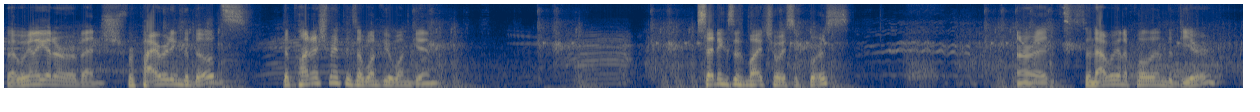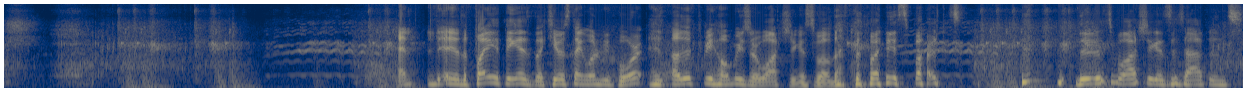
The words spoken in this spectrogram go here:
But we're gonna get our revenge. For pirating the builds, the punishment is a 1v1 game. Settings of my choice, of course. Alright, so now we're gonna pull in the deer. And the, eh, the funny thing is, like he was saying one before, his other three homies are watching as well. That's the funniest part. They're just watching as this happens.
